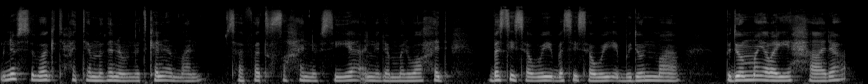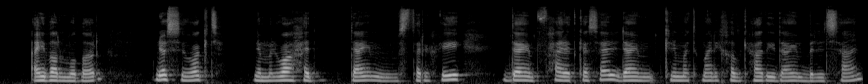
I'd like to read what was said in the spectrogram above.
بنفس الوقت حتى مثلا لو نتكلم عن مسافات الصحة النفسية أنه لما الواحد بس يسوي بس يسوي بدون ما بدون ما يريح حاله أيضا مضر. بنفس الوقت لما الواحد دايم مسترخي دايم في حالة كسل دايم كلمة مالي خلق هذه دايم باللسان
